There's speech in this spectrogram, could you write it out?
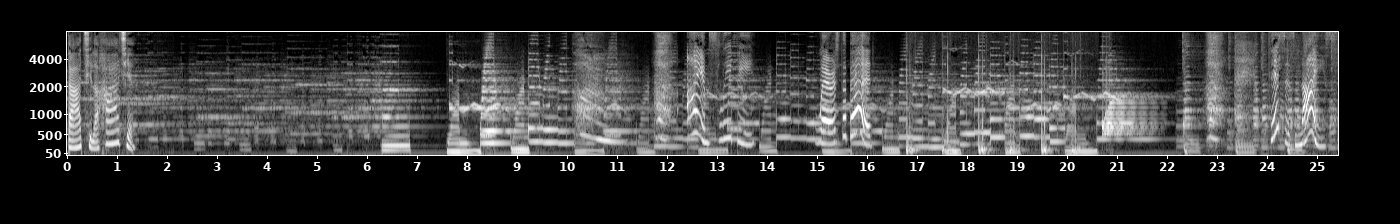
打起了哈欠。I am sleepy. Where is the bed? this is nice.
